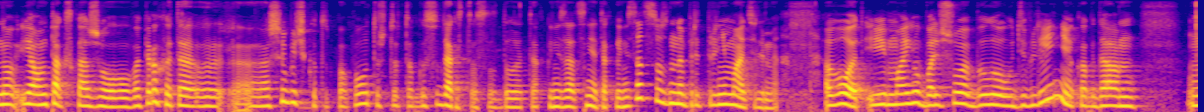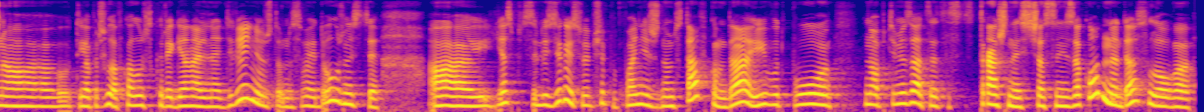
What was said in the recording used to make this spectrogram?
Ну, я вам так скажу. Во-первых, это э, ошибочка тут по поводу, что это государство создало эту организацию. Нет, организация создана предпринимателями. Вот. И мое большое было удивление, когда а, вот я пришла в Калужское региональное отделение уже там на своей должности, а я специализируюсь вообще по пониженным ставкам, да, и вот по, ну, оптимизации, это страшное сейчас и незаконное, да, слово,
